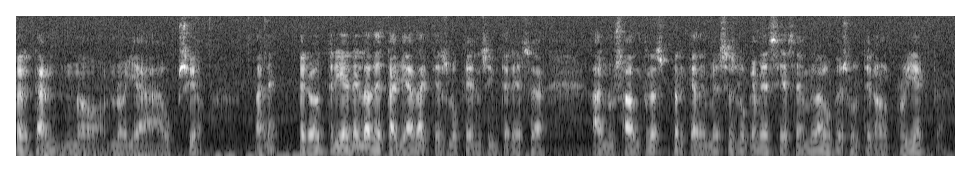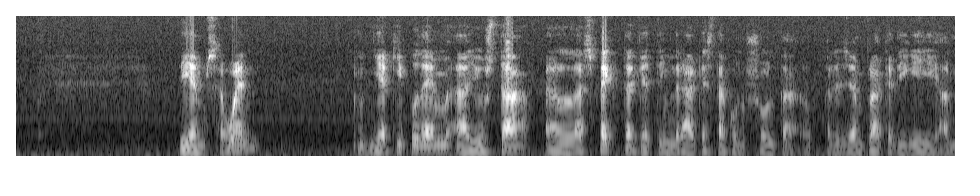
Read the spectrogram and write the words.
per tant no, no hi ha opció vale? però triaré la detallada que és el que ens interessa a nosaltres perquè a més és el que més s'hi assembla al que sortirà al projecte diem següent i aquí podem ajustar l'aspecte que tindrà aquesta consulta per exemple que digui el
